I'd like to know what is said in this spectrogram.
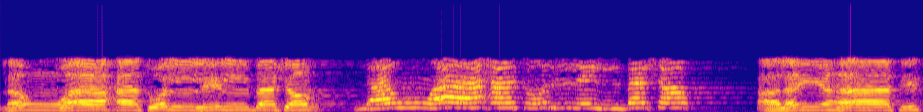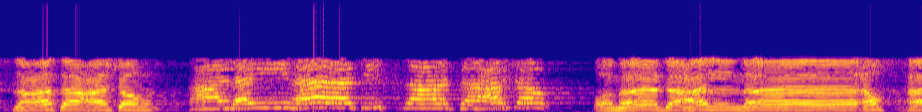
لواحة للبشر. لواحة للبشر. عليها تسعة عشر. عليها تسعة عشر. وما جعلنا أصحاب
